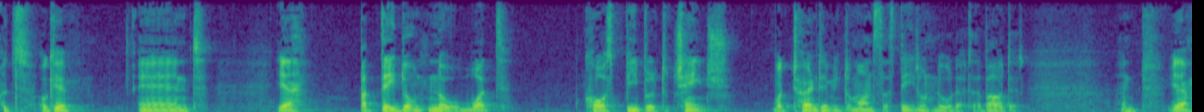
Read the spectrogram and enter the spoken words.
but okay, and yeah, but they don't know what caused people to change, what turned them into monsters. They don't know that about it, and yeah.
